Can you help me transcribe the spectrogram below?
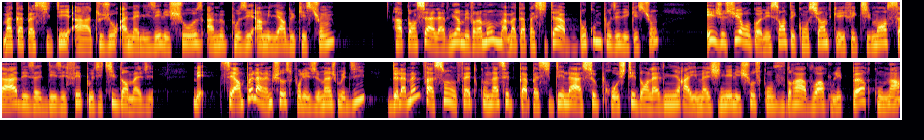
ma capacité à toujours analyser les choses, à me poser un milliard de questions, à penser à l'avenir, mais vraiment ma, ma capacité à beaucoup me poser des questions et je suis reconnaissante et consciente qu'effectivement, ça a des, des effets positifs dans ma vie. Mais c'est un peu la même chose pour les humains. Je me dis, de la même façon, en fait, qu'on a cette capacité-là à se projeter dans l'avenir, à imaginer les choses qu'on voudra avoir ou les peurs qu'on a,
